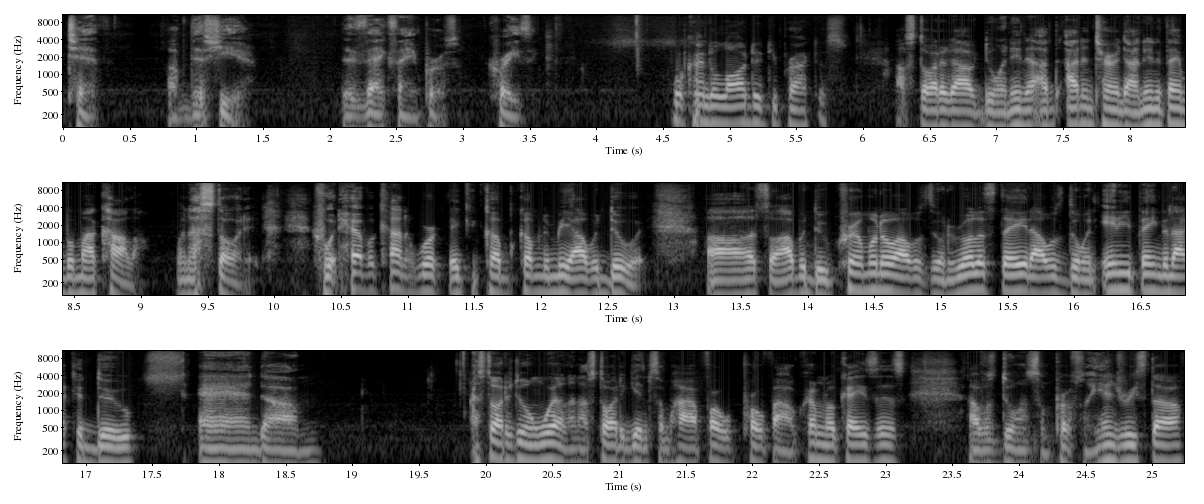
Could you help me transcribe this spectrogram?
10th of this year. The exact same person. Crazy. What kind of law did you practice? I started out doing any. I, I didn't turn down anything but my collar when I started. Whatever kind of work they could come come to me, I would do it. Uh, so I would do criminal. I was doing real estate. I was doing anything that I could do, and um, I started doing well. And I started getting some high profile criminal cases. I was doing some personal injury stuff.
